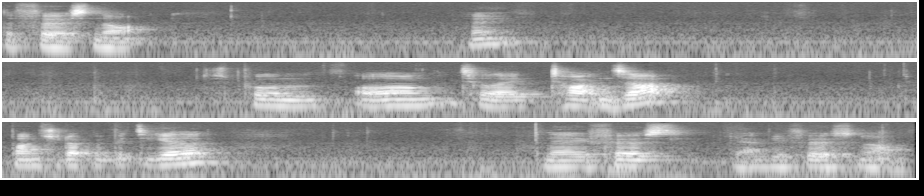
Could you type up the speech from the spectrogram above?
the first knot. Okay. Pull them along until it tightens up. Bunch it up a bit together. Now you first, you have your first knot.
